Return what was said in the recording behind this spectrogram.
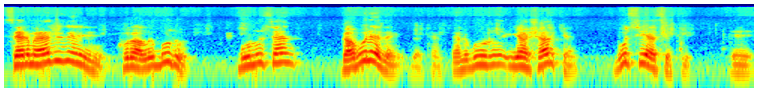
Sermaye düzeninin kuralı budur. Bunu sen kabul eden zaten. Yani bunu yaşarken bu siyaseti, e,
